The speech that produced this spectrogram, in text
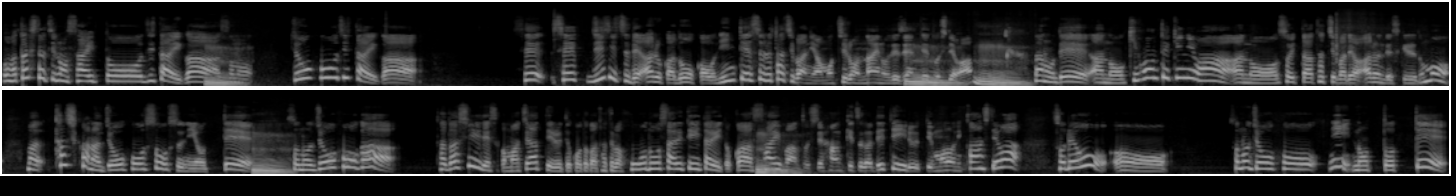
私たちのサイト自体が、うん、その、情報自体が、せせ事実であるかどうかを認定する立場にはもちろんないので、前提としては。うんうん、なのであの、基本的にはあのそういった立場ではあるんですけれども、まあ、確かな情報ソースによって、その情報が正しいですか間違っているってことが例えば報道されていたりとか裁判として判決が出ているっていうものに関してはそれをその情報にのっとって、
